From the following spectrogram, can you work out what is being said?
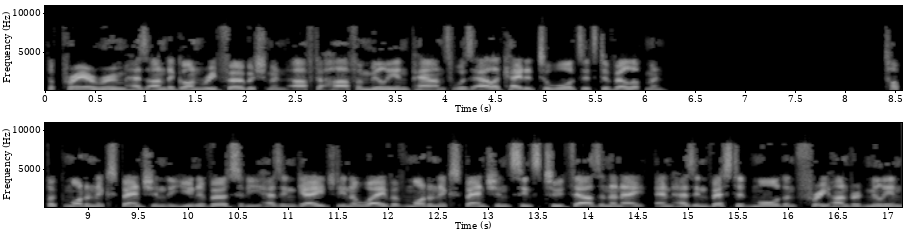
The prayer room has undergone refurbishment after half a million pounds was allocated towards its development. Topic modern expansion The university has engaged in a wave of modern expansion since 2008, and has invested more than £300 million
